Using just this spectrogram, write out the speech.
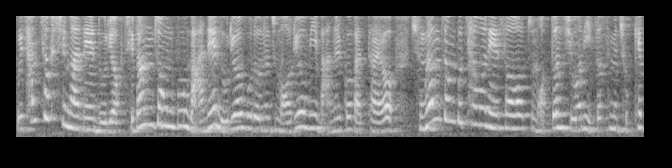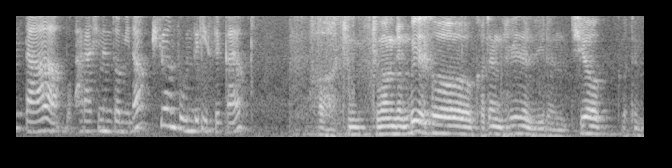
우리 삼척시만의 노력, 지방정부만의 노력으로는 좀 어려움이 많을 것 같아요. 중앙정부 차원에서 좀 어떤 지원이 있었으면 좋겠다, 뭐 바라시는 점이나 필요한 부분들이 있을까요? 아, 중, 중앙정부에서 가장 해야 될 일은 지역 어떤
